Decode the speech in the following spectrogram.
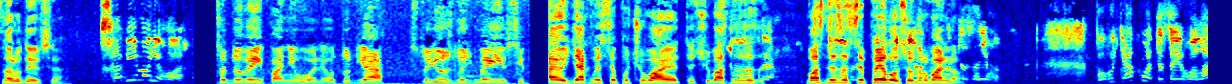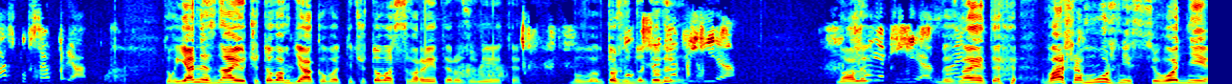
Христос народився. Славімо його. Садовий, пані Оля. Отут я стою з людьми і всі питають, як ви себе почуваєте? Чи вас не, за... Добре. не зацепило, Богу все нормально? його- Богу дякувати за його ласку, все в порядку. Слухай, Я не знаю, чи то вам дякувати, чи то вас сварити, розумієте? Бо ви- то ж, Ну, все то- як є. ну, але Все як є. Ви знаєте, ваша мужність сьогодні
